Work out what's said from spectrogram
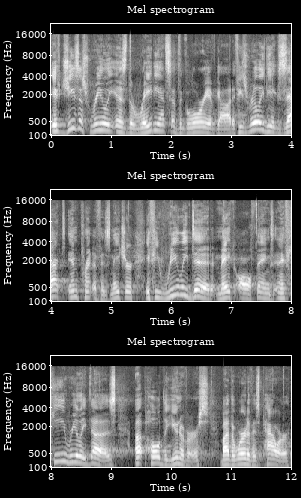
if Jesus really is the radiance of the glory of God, if he's really the exact imprint of his nature, if he really did make all things, and if he really does uphold the universe by the word of his power,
